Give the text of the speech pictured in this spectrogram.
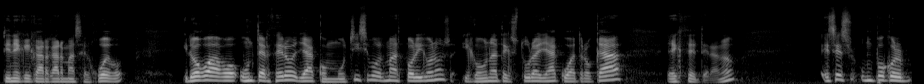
tiene que cargar más el juego. Y luego hago un tercero ya con muchísimos más polígonos y con una textura ya 4K, etcétera, ¿no? Esa es un poco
